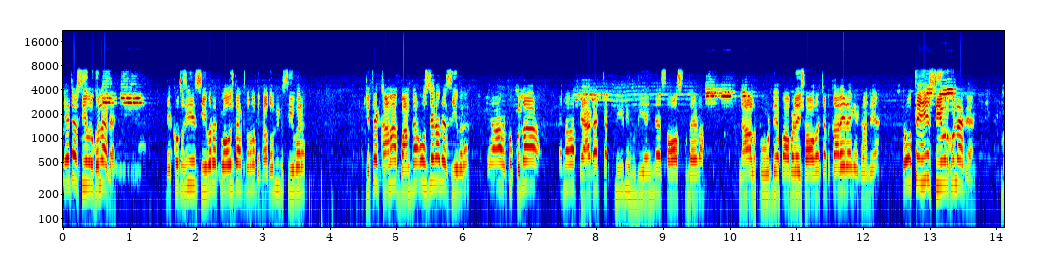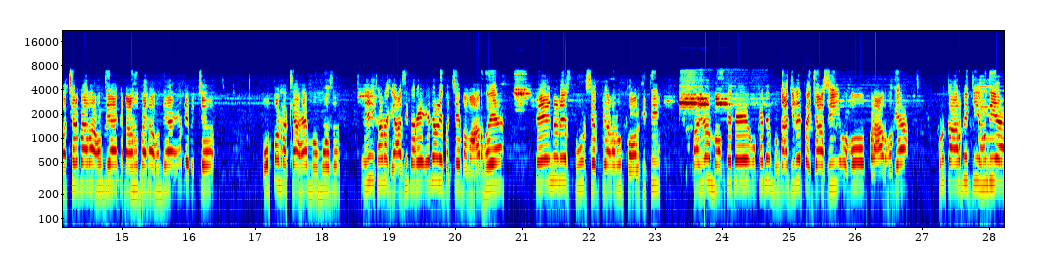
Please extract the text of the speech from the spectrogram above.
ਤੇ ਇਹ ਤਾਂ ਸੀਵਰ ਖੁੱਲ੍ਹਾ ਪਿਆ ਦੇਖੋ ਤੁਸੀਂ ਸੀਵਰ ਕਲੋਜ਼ ਕਰਕੇ ਤੁਹਾਨੂੰ ਦਿਖਾ ਦਿਓ ਵੀ ਸੀਵਰ ਜਿੱਥੇ ਖਾਣਾ ਬਣਦਾ, ਉਸ ਜਗ੍ਹਾ ਤੇ ਸੀਵਰ ਆ ਵੇਖੋ ਖੁੱਲਾ ਇਹਨਾਂ ਦਾ ਪਿਆਗ ਆ ਚਟਨੀ ਜਿਹੜੀ ਹੁੰਦੀ ਹੈ, ਇਹਨਾਂ ਦਾ ਸੌਸ ਹੁੰਦਾ ਜਿਹੜਾ। ਨਾਲ ਫੂਡ ਦੇ ਆਪਾਂ ਬੜੇ ਸ਼ੌਕ ਨਾਲ ਚਟਕਾਰੇ ਲੈ ਕੇ ਖਾਂਦੇ ਆ ਤੇ ਉੱਥੇ ਹੀ ਸੀਵਰ ਖੁੱਲਿਆ ਪਿਆ ਮੱਛਰ ਪੈਦਾ ਹੁੰਦੇ ਆ, ਕੀਟਾਣੂ ਪੈਦਾ ਹੁੰਦੇ ਆ, ਇਹਦੇ ਵਿੱਚ ਓਪਨ ਰੱਖਿਆ ਹੈ ਮੋਮੋਜ਼। ਇਹੀ ਖਾਣਾ ਗਿਆ ਸੀ ਕਰੇ ਇਹਦੇ ਵਾਲੇ ਬੱਚੇ ਬਿਮਾਰ ਹੋਏ ਆ ਤੇ ਇਹਨਾਂ ਨੇ ਫੂਡ ਸੇਫਟੀ ਵਾਲਿਆਂ ਨੂੰ ਕਾਲ ਕੀਤੀ। ਪਰ ਜਿਹੜਾ ਮੌਕੇ ਤੇ ਉਹ ਕਹਿੰਦੇ ਮੁੰਡਾ ਜਿਹਨੇ ਭੇਜਿਆ ਸੀ, ਉਹ ਫਰਾਰ ਹੋ ਗਿਆ। ਹੁਣ ਕਾਰਵਾਈ ਕੀ ਹੁੰਦੀ ਹੈ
